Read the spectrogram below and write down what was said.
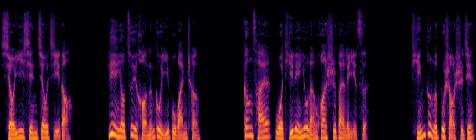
小医仙焦急道：“炼药最好能够一步完成。”刚才我提炼幽兰花失败了一次，停顿了不少时间。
